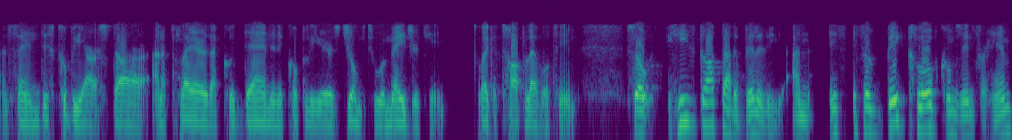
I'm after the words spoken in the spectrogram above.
and saying this could be our star and a player that could then in a couple of years jump to a major team, like a top level team. So he's got that ability, and if if a big club comes in for him,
